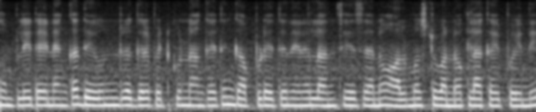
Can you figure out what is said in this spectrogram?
కంప్లీట్ అయినాక దేవుని దగ్గర పెట్టుకున్నాక అయితే ఇంకా అప్పుడైతే నేను లంచ్ చేశాను. ఆల్మోస్ట్ వన్ ఓ క్లాక్ అయిపోయింది.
